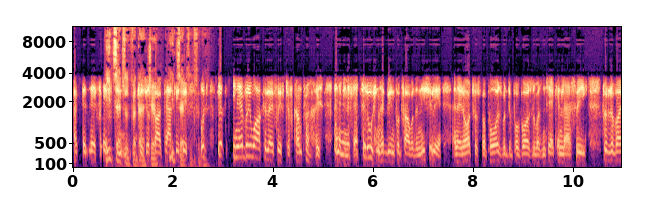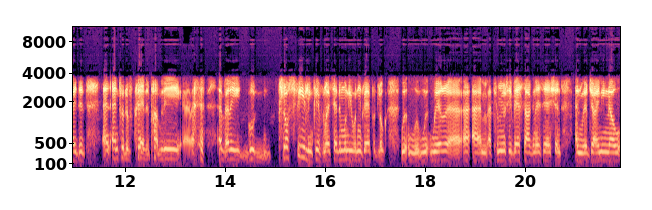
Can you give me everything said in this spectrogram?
Uh, if, if, He'd settle for that, just yeah. He'd settle for But that. look, in every walk of life, we have to compromise. And I mean, if that solution had been put forward initially, and I know it was proposed, but the proposal wasn't taken last week, it would have divided and, and it would have created probably uh, a very good plus feeling. People might say the money wouldn't great, but look, we, we, we're uh, um, a community-based organisation, and we're joining now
